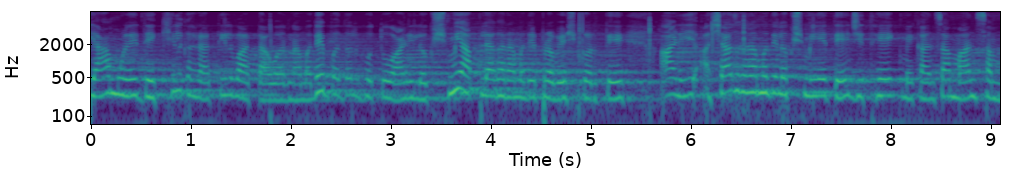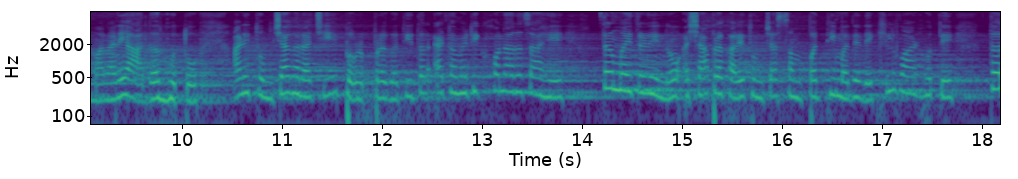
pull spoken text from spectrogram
यामुळे देखील घरातील वातावरणामध्ये बदल होतो आणि लक्ष्मी आपल्या घरामध्ये प्रवेश करते आणि अशाच घरामध्ये लक्ष्मी येते जिथे एकमेकांचा मान सन्मान आणि आदर होतो. आणि तुमच्या घराची प्र प्रगती तर ॲटोमॅटिक होणारच आहे. तर मैत्रिणींनो अशा प्रकारे तुमच्या संपत्तीमध्ये देखील वाढ होते. तर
